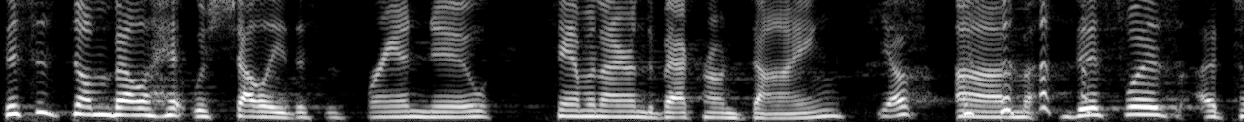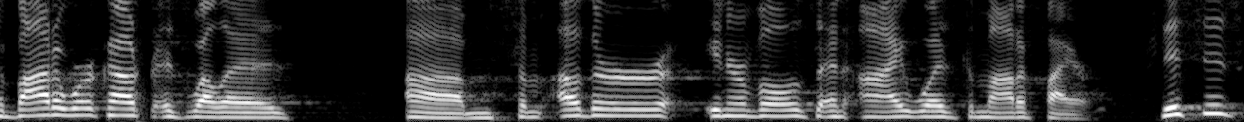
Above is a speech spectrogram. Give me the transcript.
This is dumbbell HIIT with Shelly. This is brand new. Sam and I are in the background dying. Yep. Um, this was a Tabata workout as well as um, some other intervals, and I was the modifier. This is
